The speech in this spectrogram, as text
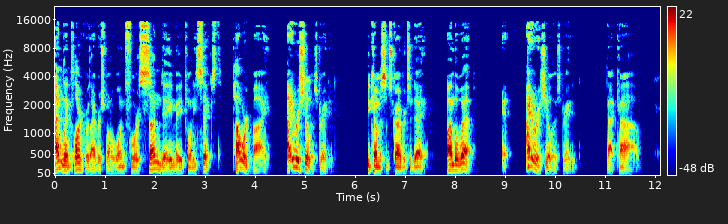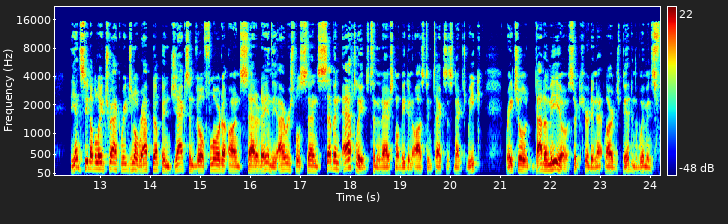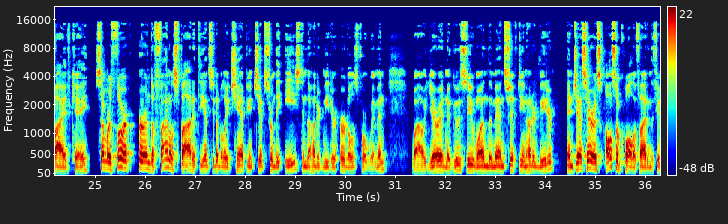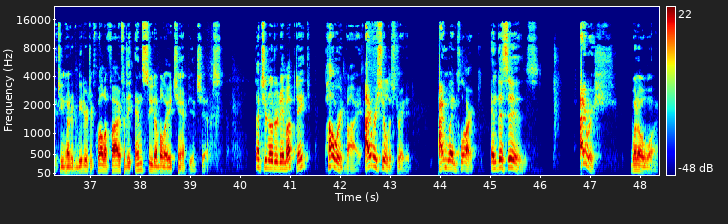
I'm Len Clark with Irish 101 for Sunday, May 26th, powered by Irish Illustrated. Become a subscriber today on the web at irishillustrated.com. The NCAA track regional wrapped up in Jacksonville, Florida on Saturday, and the Irish will send seven athletes to the national meet in Austin, Texas next week. Rachel DaDamio secured an at-large bid in the women's 5K. Summer Thorpe earned the final spot at the NCAA championships from the East in the 100-meter hurdles for women, while Yared Nuguse won the men's 1500 meter, and Jess Harris also qualified in the 1500 meter to qualify for the NCAA championships. That's your Notre Dame update, powered by Irish Illustrated. I'm Len Clark, and this is Irish 101.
